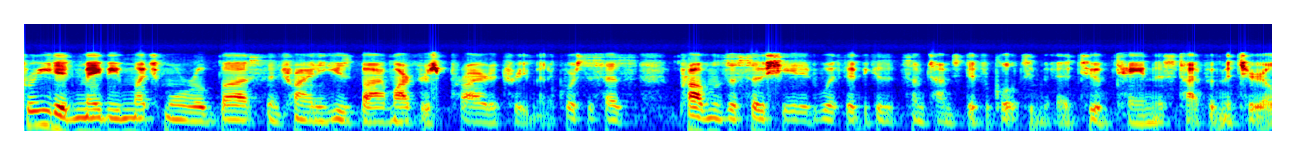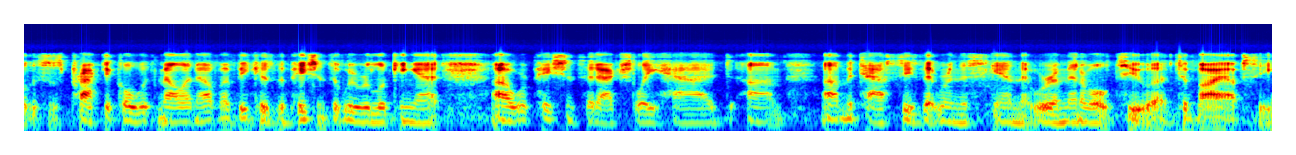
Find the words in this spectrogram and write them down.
treated may be much more robust than trying to use biomarkers prior to treatment. Of course, this has problems associated with it because it's sometimes difficult to, to obtain this type of material. This is practical with melanoma because the patients that we were looking at uh, were patients that actually had um, uh, metastases that were in the skin that were amenable to, uh, to biopsy.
